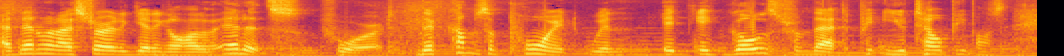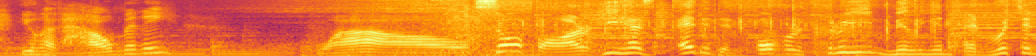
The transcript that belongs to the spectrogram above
And then when I started getting a lot of edits for it, there comes a point when it, it goes from that to you tell people, you have how many? Wow. So far, he has edited over 3 million and written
